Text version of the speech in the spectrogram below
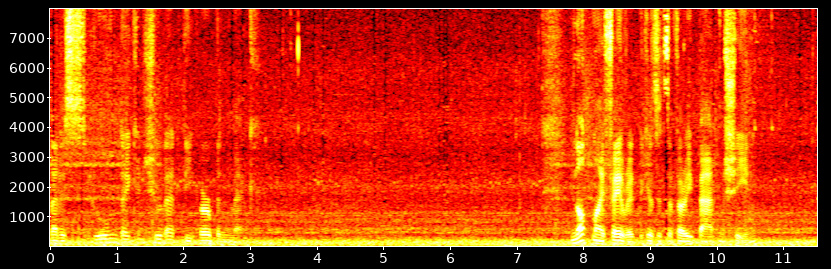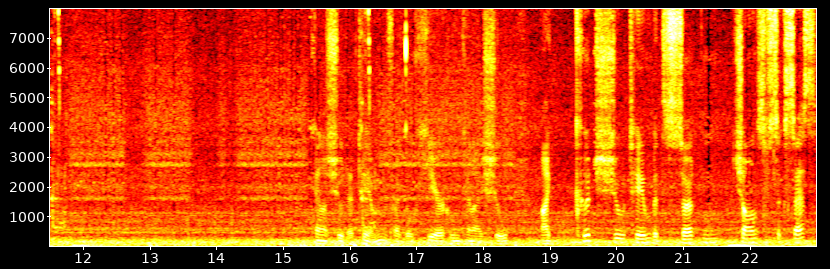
That is whom they can shoot at? The urban mech. Not my favorite because it's a very bad machine. Cannot shoot at him. If I go here, whom can I shoot? I could shoot him with certain chance of success.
